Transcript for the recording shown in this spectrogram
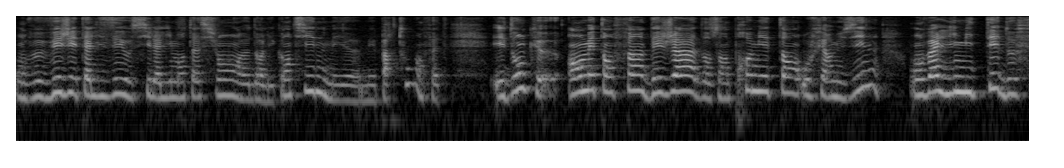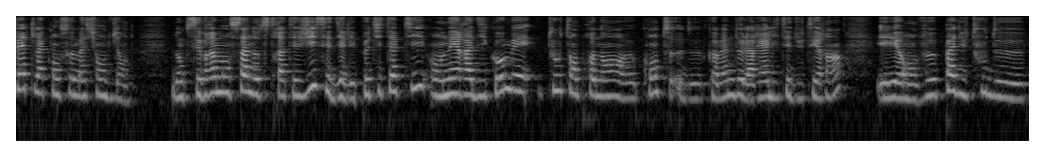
on veut végétaliser aussi l'alimentation euh, dans les cantines, mais, euh, partout en fait. Et donc, euh, en mettant fin déjà dans un premier temps aux fermes-usines, on va limiter de fait la consommation de viande. Donc c'est vraiment ça notre stratégie, c'est d'y aller petit à petit. On est radicaux, mais tout en prenant compte quand même de la réalité du terrain. Et on veut pas du tout de,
